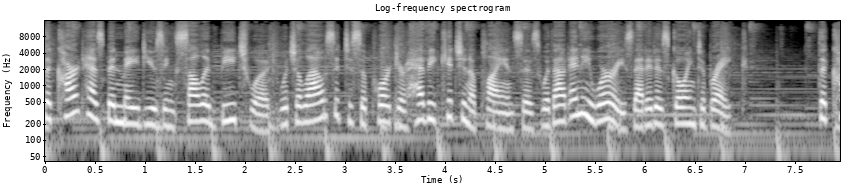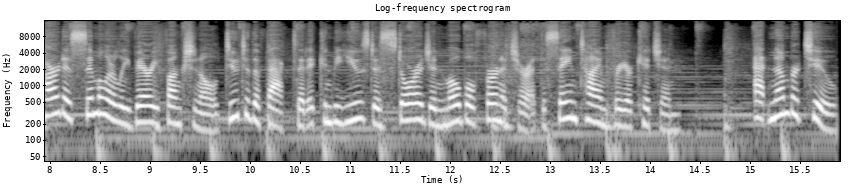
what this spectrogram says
The cart has been made using solid beechwood which allows it to support your heavy kitchen appliances without any worries that it is going to break. The cart is similarly very functional due to the fact that it can be used as storage and mobile furniture at the same time for your kitchen. At number 2,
